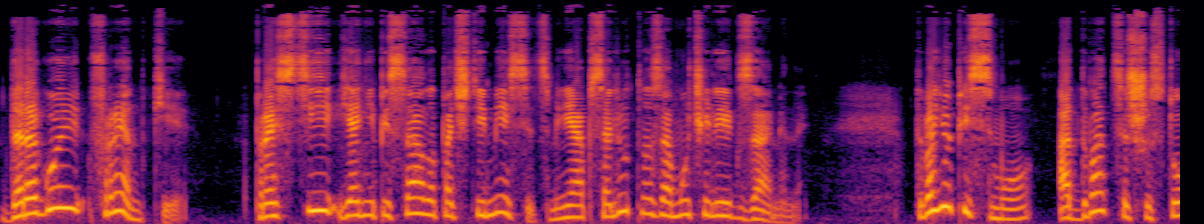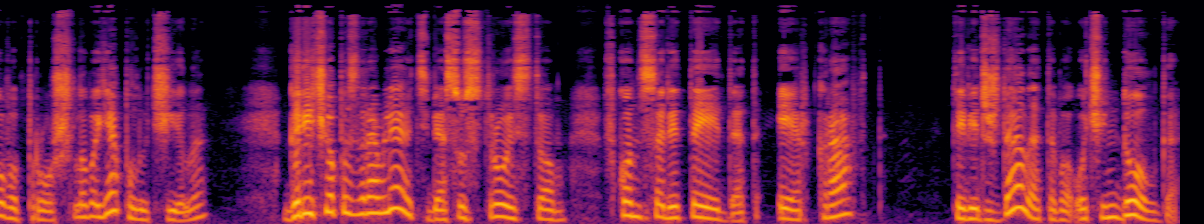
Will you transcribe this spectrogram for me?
Дорогой Фрэнки, прости, я не писала почти месяц, меня абсолютно замучили экзамены. Твое письмо от 26-го прошлого я получила. Горячо поздравляю тебя с устройством в Consolidated Aircraft. Ты ведь ждал этого очень долго.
